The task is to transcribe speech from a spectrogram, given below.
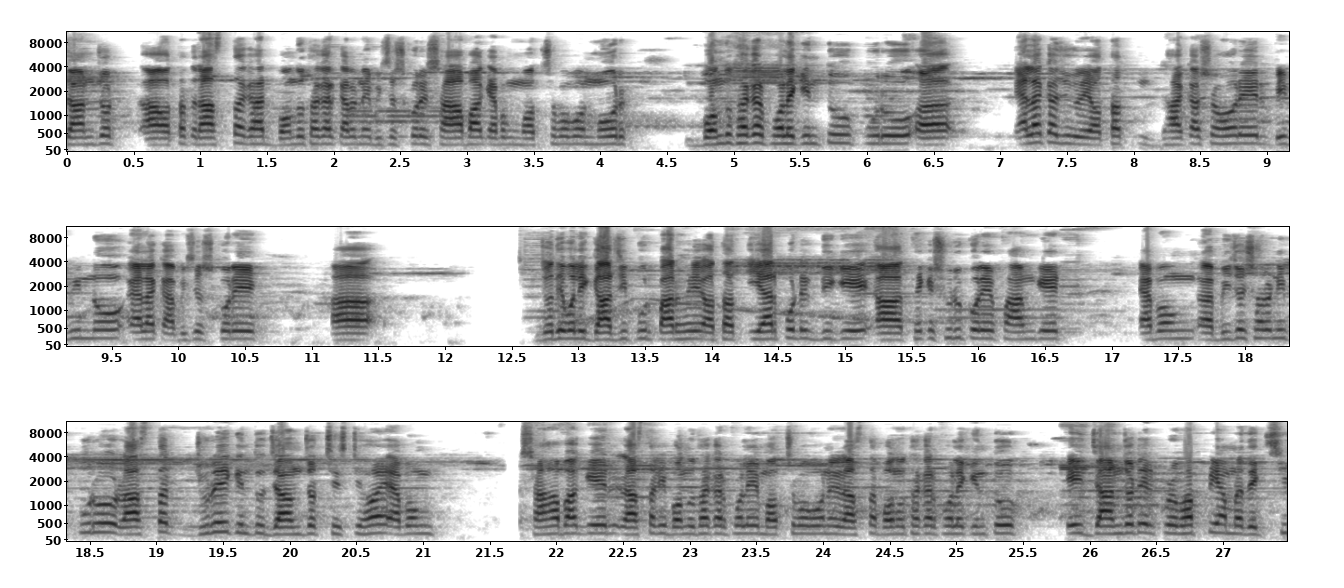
যানজট অর্থাৎ রাস্তাঘাট বন্ধ থাকার কারণে, বিশেষ করে শাহবাগ এবং মৎস্যভবন মোড় বন্ধ থাকার ফলে কিন্তু পুরো এলাকা জুড়ে, অর্থাৎ ঢাকা শহরের বিভিন্ন এলাকা, বিশেষ করে যদি বলি গাজীপুর পার হয়ে অর্থাৎ এয়ারপোর্টের দিকে থেকে শুরু করে ফার্ম গেট এবং বিজয় সরণি পুরো রাস্তা জুড়েই কিন্তু যানজট সৃষ্টি হয় এবং শাহবাগের রাস্তাটি বন্ধ থাকার ফলে মৎস্য ভবনের রাস্তা বন্ধ থাকার ফলে কিন্তু এই যানজটের প্রভাবটি আমরা দেখছি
